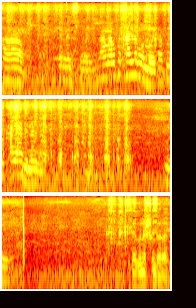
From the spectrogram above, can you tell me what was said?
খাও। আমার তো খাইবা মন নয় তা তো খাইয়া দিন আমি এটা সুন্দর হয়।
